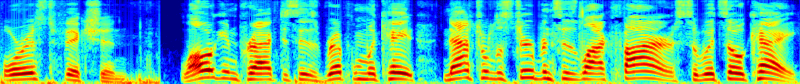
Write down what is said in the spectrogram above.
forest fiction. Logging practices replicate natural disturbances like fires, so it's okay.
